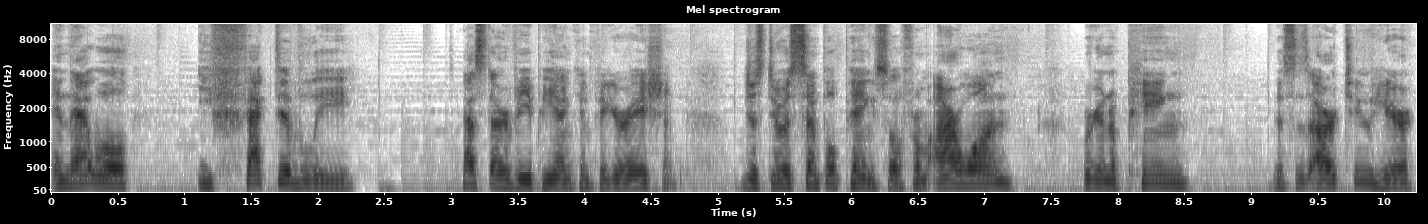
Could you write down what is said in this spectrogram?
and that will effectively test our VPN configuration. Just do a simple ping. So from R1, we're going to ping, this is R2 here,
